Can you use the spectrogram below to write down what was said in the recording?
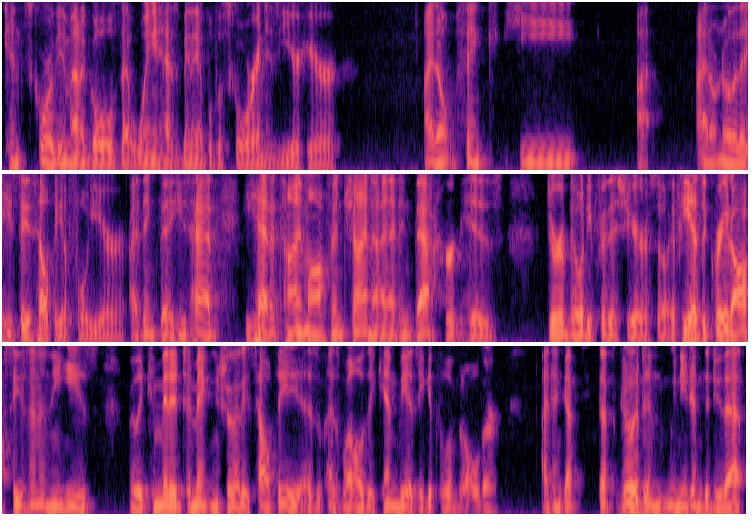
can score the amount of goals that Wayne has been able to score in his year here. I don't think he. I, I don't know that he stays healthy a full year. I think that he's had he had a time off in China, and I think that hurt his durability for this year. So if he has a great off season and he's really committed to making sure that he's healthy as as well as he can be as he gets a little bit older, I think that's that's good, and we need him to do that.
